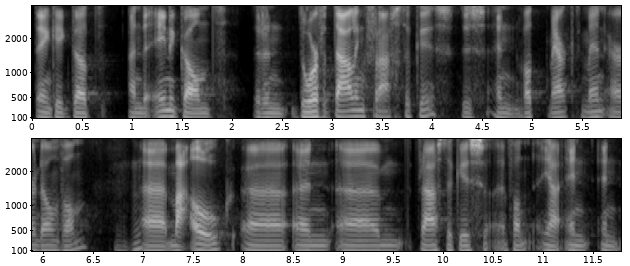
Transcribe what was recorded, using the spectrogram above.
denk ik dat aan de ene kant er een doorvertaling vraagstuk is. Dus en wat merkt men er dan van? Mhm. Uh, maar ook uh, een um, vraagstuk is van ja, en, en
